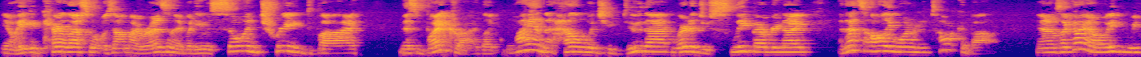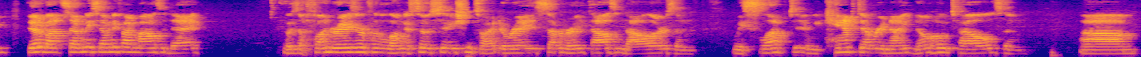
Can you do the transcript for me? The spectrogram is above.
you know, he could care less what was on my resume, but he was so intrigued by this bike ride. Like, why in the hell would you do that? Where did you sleep every night? And that's all he wanted to talk about. And I was like, oh, you know, we, we did about 70, 75 miles a day. It was a fundraiser for the Lung Association, so I had to raise seven or eight thousand dollars, and we slept, and we camped every night, no hotels, and um,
